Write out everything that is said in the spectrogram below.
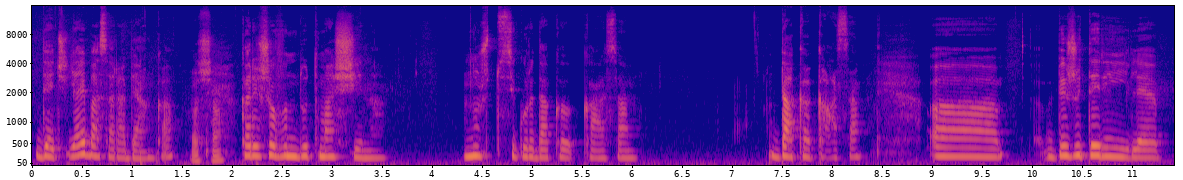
Deci, ea e Basarabeanca, Așa. care și-a vândut mașina. Nu știu sigur dacă casa. Dacă casa. Uh, bijuteriile, uh,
